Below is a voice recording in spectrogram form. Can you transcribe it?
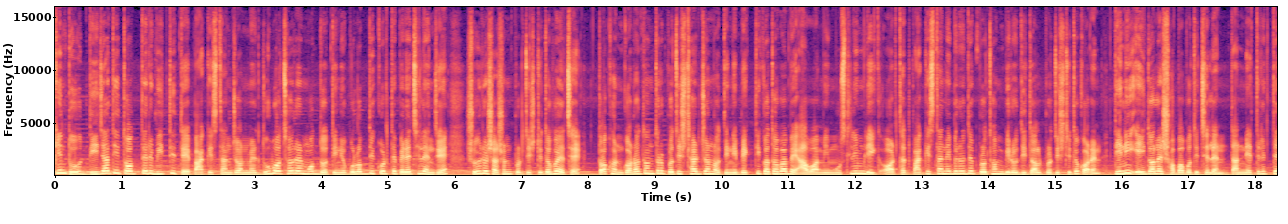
কিন্তু দ্বিজাতি তত্ত্বের ভিত্তিতে পাকিস্তান জন্মের দু বছরের মধ্যে তিনি উপলব্ধি করতে পেরেছিলেন যে স্বৈরশাসন প্রতিষ্ঠিত হয়েছে। তখন গণতন্ত্র প্রতিষ্ঠার জন্য তিনি ব্যক্তিগতভাবে আওয়ামী মুসলিম লীগ, অর্থাৎ পাকিস্তানের বিরুদ্ধে প্রথম বিরোধী দল প্রতিষ্ঠিত করেন। তিনি এই দলের সভাপতি ছিলেন। তার নেতৃত্বে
